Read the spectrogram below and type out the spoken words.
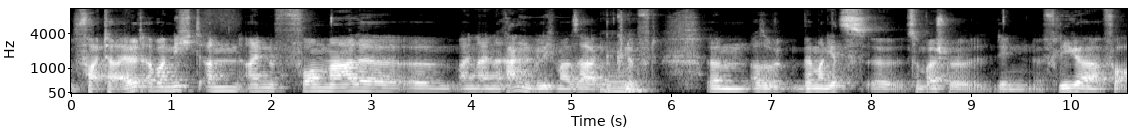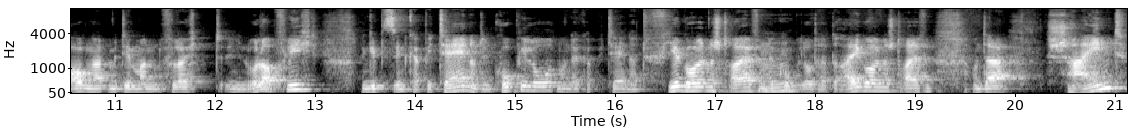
verteilt, aber nicht an eine formale, äh, an einen Rang, will ich mal sagen, mhm. geknüpft. Ähm, also wenn man jetzt äh, zum Beispiel den Flieger vor Augen hat, mit dem man vielleicht in den Urlaub fliegt, dann gibt es den Kapitän und den Co-Piloten und der Kapitän hat vier goldene Streifen, mhm. der Co-Pilot hat drei goldene Streifen und da scheint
